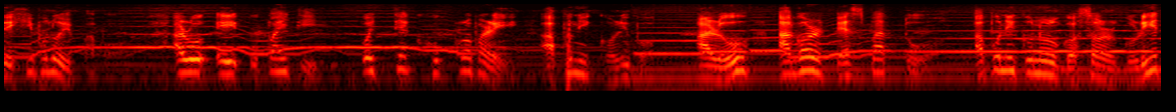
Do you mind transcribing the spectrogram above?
দেখিবলৈ পাব। আৰু এই উপায়টি প্ৰত্যেক শুক্ৰবাৰেই আপুনি কৰিব। আৰু আগৰ তেজপাতটো আপুনি কোনো গছৰ গুৰিত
